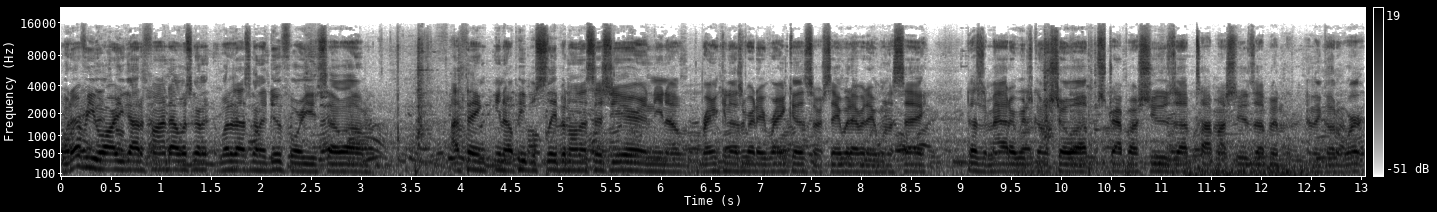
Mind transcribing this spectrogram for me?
whatever you are, you got to find out what's gonna what that's gonna do for you. So um, I think you know people sleeping on us this year and you know ranking us where they rank us or say whatever they want to say doesn't matter. We're just going to show up, strap our shoes up, tie my shoes up, and, and then go to work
